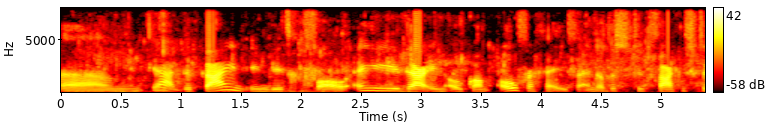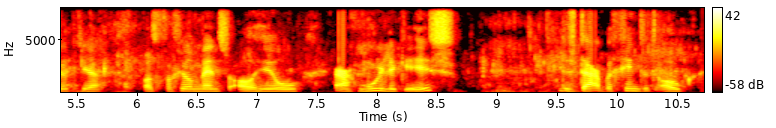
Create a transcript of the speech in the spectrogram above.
um, ja, de pijn in dit geval. En je je daarin ook kan overgeven. En dat is natuurlijk vaak een stukje wat voor veel mensen al heel erg moeilijk is. Dus daar begint het ook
